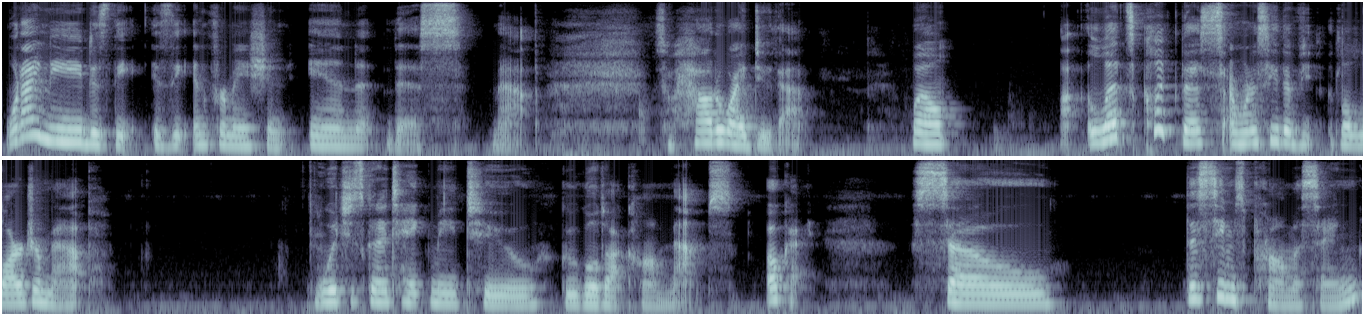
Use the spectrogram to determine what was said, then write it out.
What I need is the is the information in this map. So how do I do that? Well, uh, let's click this. I want to see the the larger map which is going to take me to google.com maps. Okay, so this seems promising.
